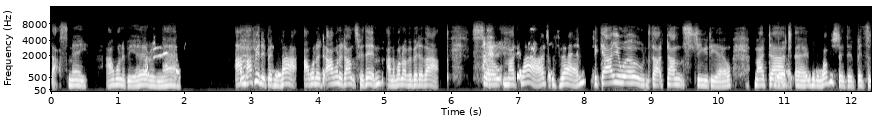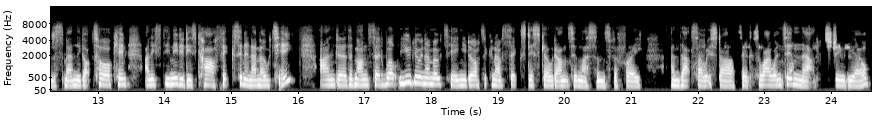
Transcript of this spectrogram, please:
that's me. I want to be her in there. I'm having a bit of that. I want to, I want to dance with him, and I want to have a bit of that. So my dad, then the guy who owned that dance studio, my dad, yeah. uh, you know, obviously the businessmen, they got talking, and he, he needed his car fixing an MOT, and uh, the man said, "Well, you do an MOT, and your daughter can have six disco dancing lessons for free." And that's how it started. So I went in that studio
